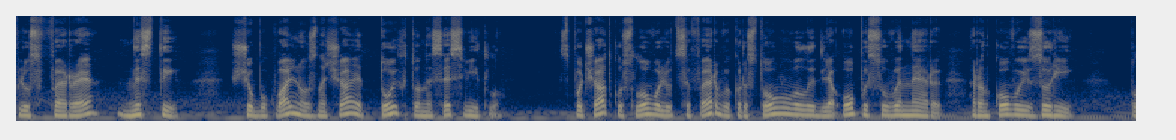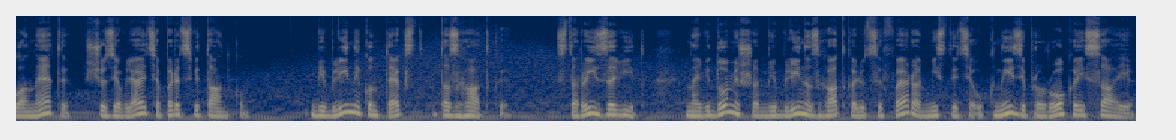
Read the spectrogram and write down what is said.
плюс фере нести, що буквально означає той, хто несе світло. Спочатку слово Люцифер використовували для опису Венери, ранкової зорі, планети, що з'являється перед світанком. Біблійний контекст та згадки. Старий Завіт. Найвідоміша біблійна згадка Люцифера міститься у книзі пророка Ісаї.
